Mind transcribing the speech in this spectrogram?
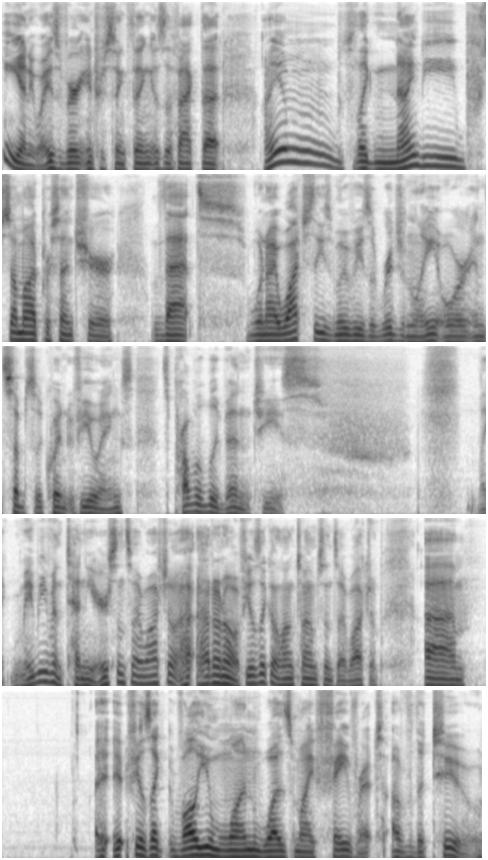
me, anyways, very interesting thing is the fact that I am like 90 some odd percent sure that when I watched these movies originally or in subsequent viewings, it's probably been, geez, like maybe even 10 years since I watched them. I, I don't know. It feels like a long time since I watched them. Um, it feels like volume one was my favorite of the two.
